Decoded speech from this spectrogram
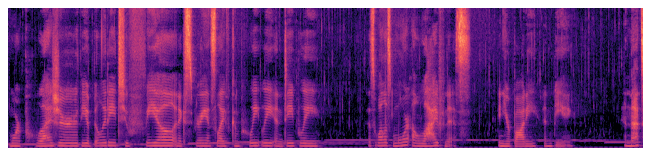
more pleasure, the ability to feel and experience life completely and deeply, as well as more aliveness in your body and being. And that's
